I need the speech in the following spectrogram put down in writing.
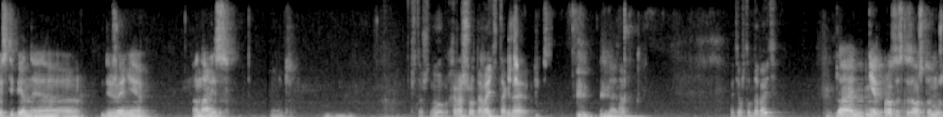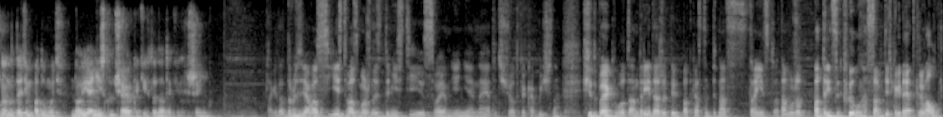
постепенное движение, анализ. Вот. Что ж, ну хорошо, давайте тогда. Да, да. Хотел что-то добавить? А, нет, просто сказал, что нужно над этим подумать. Но я не исключаю каких-то да, таких решений. Тогда, друзья, у вас есть возможность донести свое мнение на этот счет, как обычно. Фидбэк, вот Андрей даже перед подкастом 15 страниц, а там уже по 30 было, на самом деле, когда я открывал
